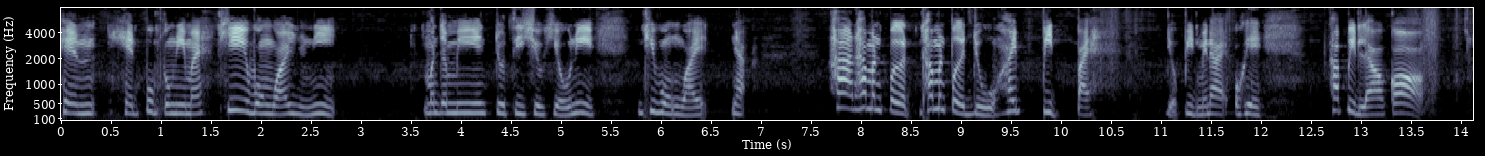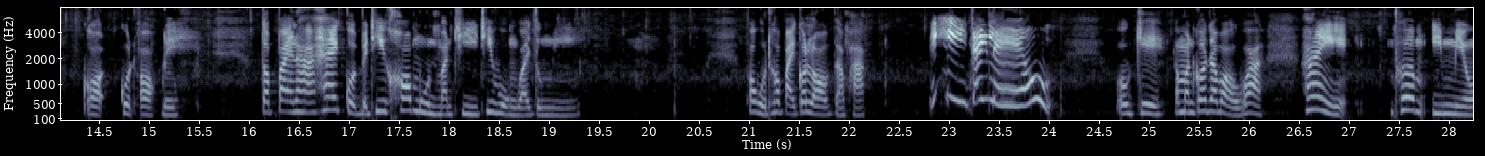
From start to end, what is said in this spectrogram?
เห็นเห็นปุ่มตรงนี้ไหมที่วงไว้อยู่นี่ มันจะมีจุดสีเขียวๆนี่ ที่วงไว้เนี่ย ถ้าถ้ามันเปิดถ้ามันเปิดอยู่ให้ปิดไป เดี๋ยวปิดไม่ได้ โอเค ถ้าปิดแล้วก็ กดกดออกเลย ต่อไปนะคะ ให้กดไปที่ข้อมูลบัญชีที่วงไว้ตรงนี้ พอกดเข้าไปก็รอสักพักนี่ได้แล้ว โอเค แล้วมันก็จะบอกว่าให้เพิ่มอีเมล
